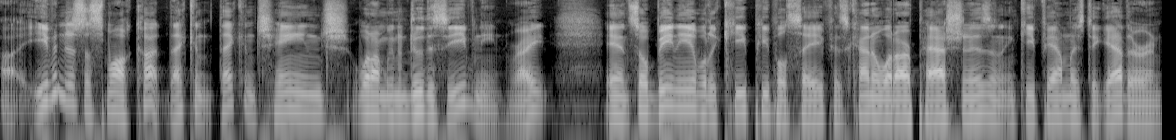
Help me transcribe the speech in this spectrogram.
uh, even just a small cut, that can that can change what I'm going to do this evening, right? And so being able to keep people safe is kind of what our passion is, and, and keep families together. And,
